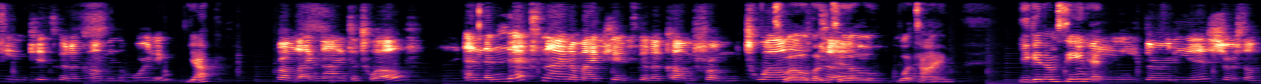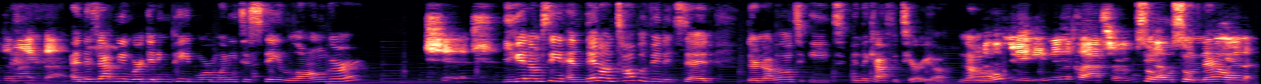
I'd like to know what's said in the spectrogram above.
18 kids gonna come in the morning. Yep. From like nine to 12. And the next nine of my kids gonna come from 12, 12 until what time? You get what I'm saying? 30 ish or something like that. And does that mean we're getting paid more money to stay longer? Shit. You get what I'm saying? And then on top of it, it said they're not allowed to eat in the cafeteria. No. Nope, you're eating in the classroom. So yep. so now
